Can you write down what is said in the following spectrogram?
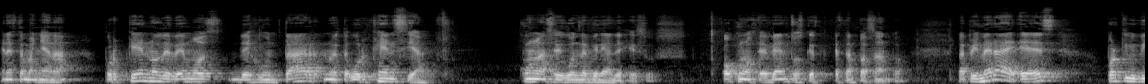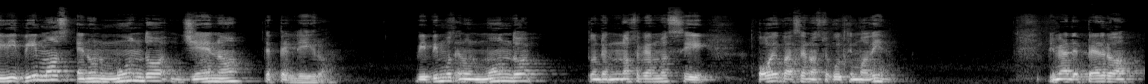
en esta mañana. ¿Por qué no debemos de juntar nuestra urgencia con la segunda venida de Jesús o con los eventos que están pasando. La primera es porque vivimos en un mundo lleno de peligro. Vivimos en un mundo donde no sabemos si hoy va a ser nuestro último día. Primera de Pedro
